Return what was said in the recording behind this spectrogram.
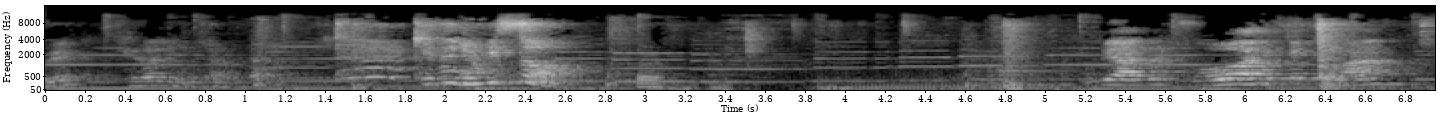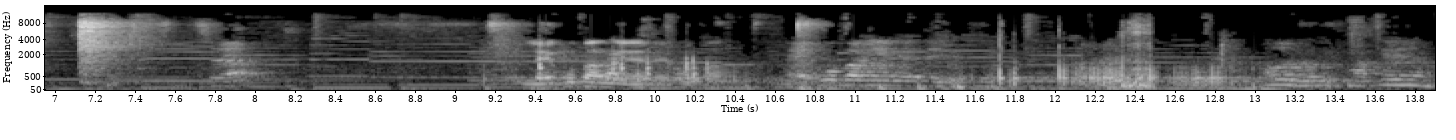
왜? 계단이 있지 않을까? 계단 여기 있어. 헐. 우리 아들 좋아했겠구만. 자, 레고방이네, 레고방. 레고방인데 이렇게. 어, 여기 밖에는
